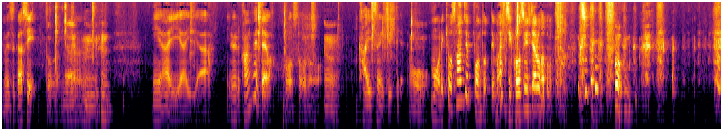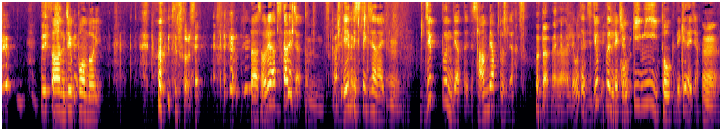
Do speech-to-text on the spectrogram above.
難しそうだね。いいやいやいやいろいろ考えたよ放送の回数について。おう。もう俺今日30本撮って毎日更新してやろうかと思った。で30本撮り。なんでそれ？だからそれは疲れちゃうと。うん疲れ現実的じゃないと。うん。10分でやったら300分だよ、そうだね。うん、で俺たち10分で小気味いいトークできないじゃん。うん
